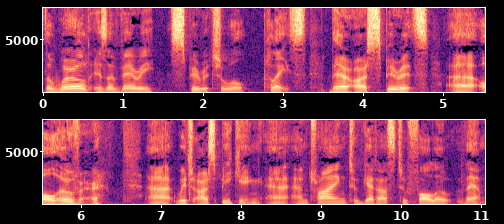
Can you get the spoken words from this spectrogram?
the world is a very spiritual place there are spirits uh, all over uh, which are speaking uh, and trying to get us to follow them.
